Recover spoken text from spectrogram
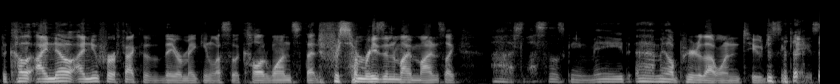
the color. I know I knew for a fact that they were making less of the colored ones. That for some reason in my mind it's like, oh, there's less of those getting made. Eh, maybe I'll pre-order that one too, just in case.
